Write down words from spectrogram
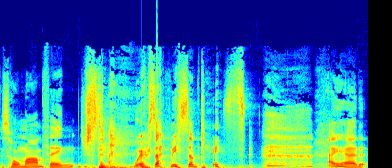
This whole mom thing just wears on me some days. I had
